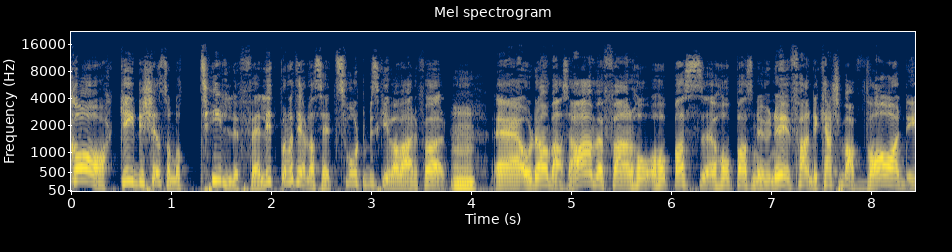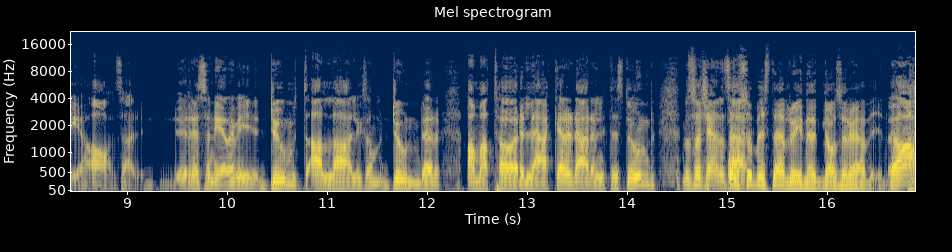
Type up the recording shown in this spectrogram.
skakig, det känns som något tillfälligt på något jävla sätt, svårt att beskriva varför. Eh, Och de bara så, ja men fan ho- hoppas, hoppas nu, nej fan det kanske bara var det, ja så här resonerar vi, dumt. Alla liksom dunder amatörläkare där en liten stund. Men så känner så här, Och så beställer du in ett glas rödvin. Ja,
